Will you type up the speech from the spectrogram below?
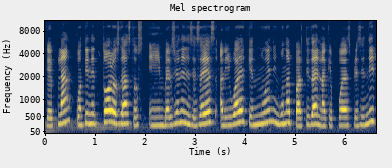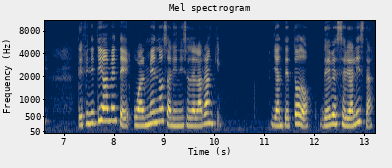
que el plan contiene todos los gastos e inversiones necesarias, al igual que no hay ninguna partida en la que puedas prescindir, definitivamente o al menos al inicio del arranque. Y ante todo, debes ser realista,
